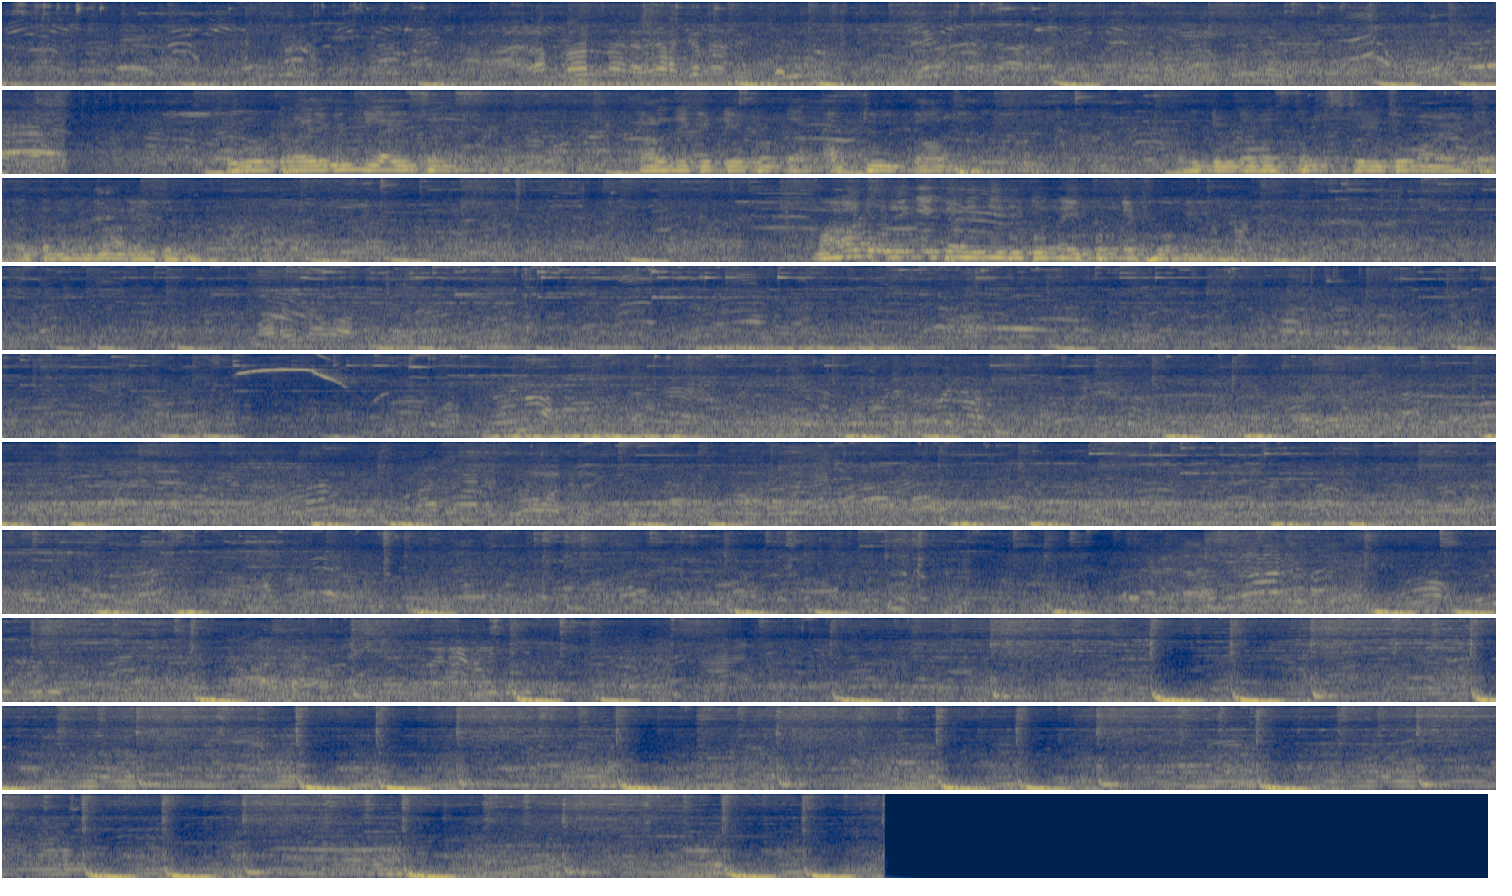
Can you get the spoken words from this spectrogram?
ഒരു ഡ്രൈവിംഗ് ലൈസൻസ് കളഞ്ഞു കിട്ടിയിട്ടുണ്ട് അബ്ദുൽ ഖാദർ. അതിന്റെ ഉടമസ്ഥൻ സ്റ്റേജുമായിട്ട് എത്തണമെന്ന് അറിയിക്കുന്നു. നാടൊരുങ്ങിക്കഴിഞ്ഞിരിക്കുന്ന ഈ പുണ്യഭൂമിയിൽ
